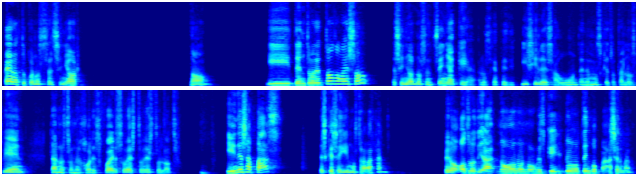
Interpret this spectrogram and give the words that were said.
pero tú conoces al Señor, ¿no? Y dentro de todo eso, el Señor nos enseña que a los jefes difíciles aún tenemos que tratarlos bien, dar nuestro mejor esfuerzo, esto, esto, lo otro. Y en esa paz es que seguimos trabajando. Pero otro dirá, no, no, no, es que yo no tengo paz, hermano,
